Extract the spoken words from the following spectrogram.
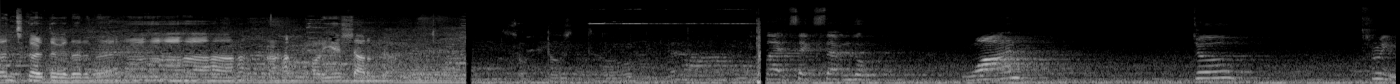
लंच करते हुए इधर उधर आहा, आहा, आहा, और ये शाहरुख So, दोस्तों. One, two, three.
